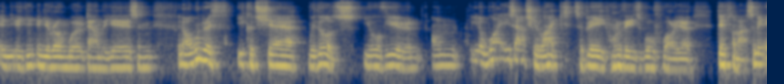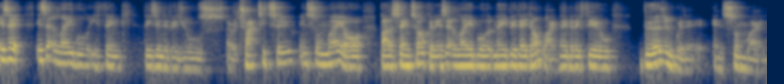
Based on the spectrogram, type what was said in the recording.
in, in your own work down the years, and you know, I wonder if you could share with us your view and on, you know, what it's actually like to be one of these wolf warrior diplomats. I mean, is it is it a label that you think these individuals are attracted to in some way, or by the same token, is it a label that maybe they don't like? Maybe they feel burdened with it in some way.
